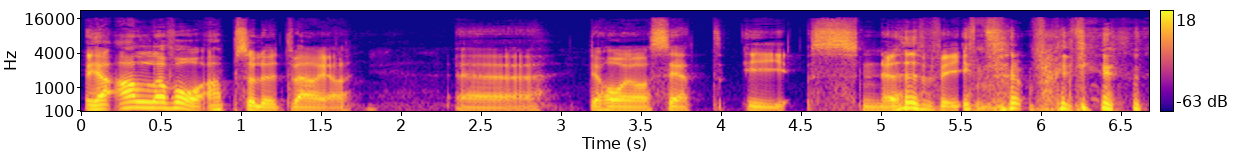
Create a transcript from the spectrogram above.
Ja, alla var absolut dvärgar. Eh, det har jag sett i Snövit faktiskt.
